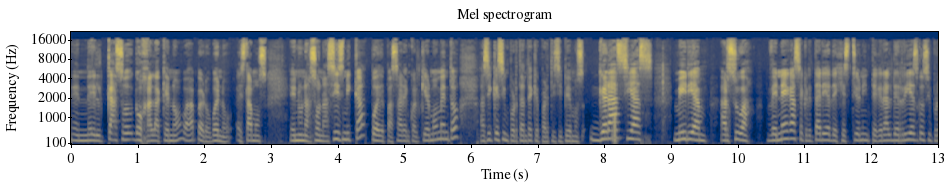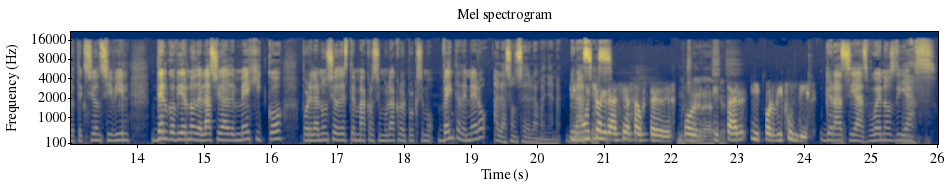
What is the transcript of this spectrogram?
en el caso, ojalá que no, pero bueno, estamos en una zona sísmica, puede pasar en cualquier momento, así que es importante que participemos. Gracias, Miriam Arzúa. Venegas, secretaria de Gestión Integral de Riesgos y Protección Civil del Gobierno de la Ciudad de México, por el anuncio de este macro simulacro el próximo 20 de enero a las 11 de la mañana. Gracias. Y muchas gracias a ustedes por estar y por difundir. Gracias, buenos días.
